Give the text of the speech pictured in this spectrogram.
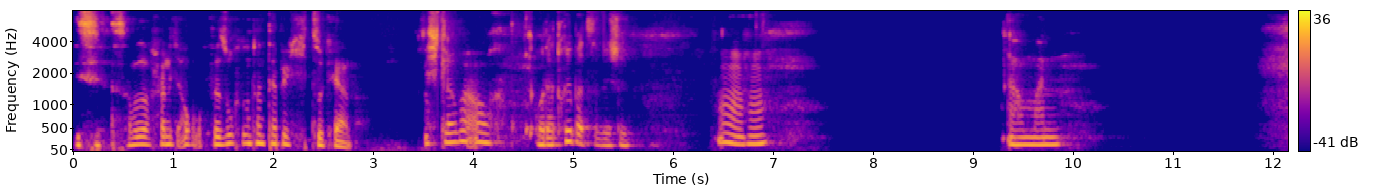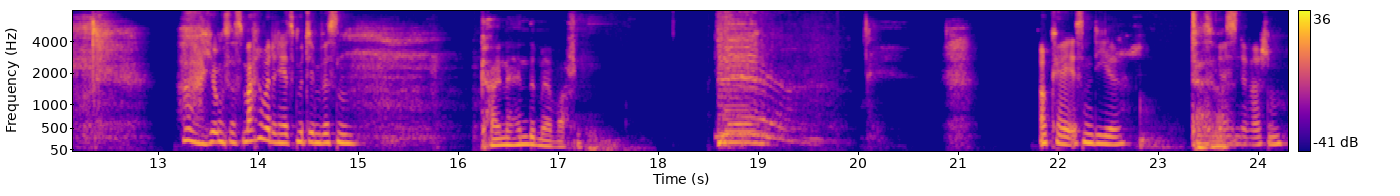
ist, das haben sie wahrscheinlich auch versucht, unter den Teppich zu kehren. Ich glaube auch. Oder drüber zu wischen? Mhm. Oh Mann. Ah, Jungs, was machen wir denn jetzt mit dem Wissen? Keine Hände mehr waschen. Okay, ist ein Deal. Das war's, Hände waschen.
